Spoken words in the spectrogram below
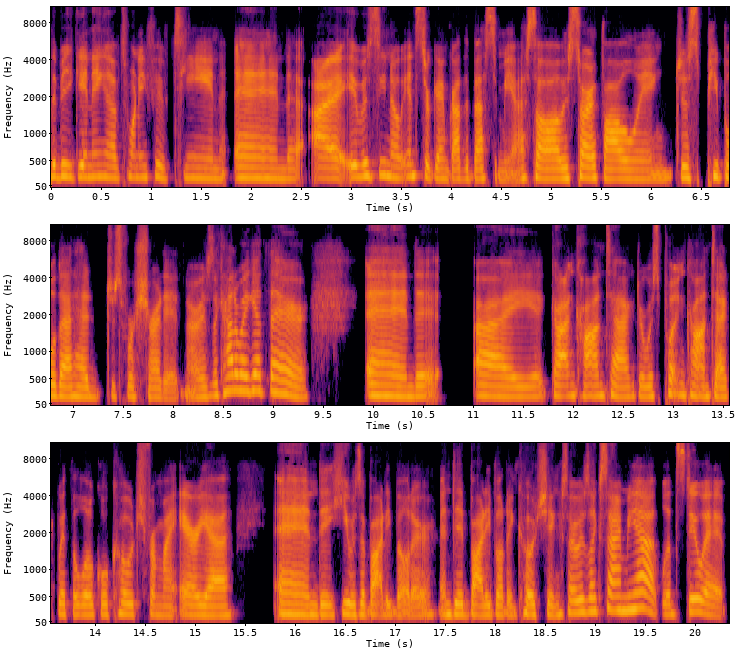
the beginning of 2015 and I it was you know Instagram got the best of me. I saw I started following just people that had just were shredded and I was like how do I get there? And I got in contact or was put in contact with a local coach from my area and he was a bodybuilder and did bodybuilding coaching. So I was like sign me up, let's do it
